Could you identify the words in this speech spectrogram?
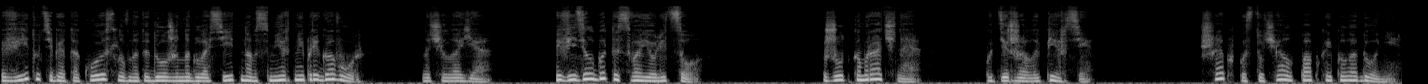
«Вид у тебя такой, словно ты должен огласить нам смертный приговор», — начала я. «Видел бы ты свое лицо». «Жутко мрачное», — поддержала Перси. Шеп постучал папкой по ладони.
